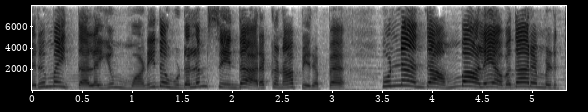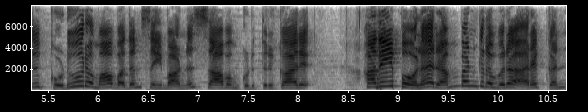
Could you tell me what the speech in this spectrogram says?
எருமை தலையும் மனித உடலும் சேர்ந்த அரக்கனா பிறப்ப. உன்னை அந்த அம்பாலே அவதாரம் எடுத்து கொடூரமா வதம் செய்வான்னு சாபம் கொடுத்திருக்காரு. அதே போல ரம்பன்கிற ஒரு அரக்கன்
